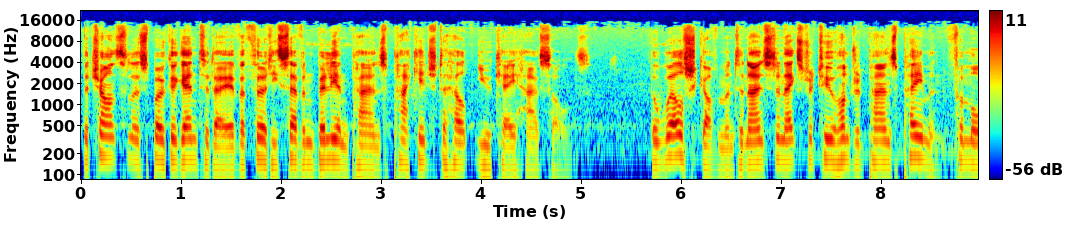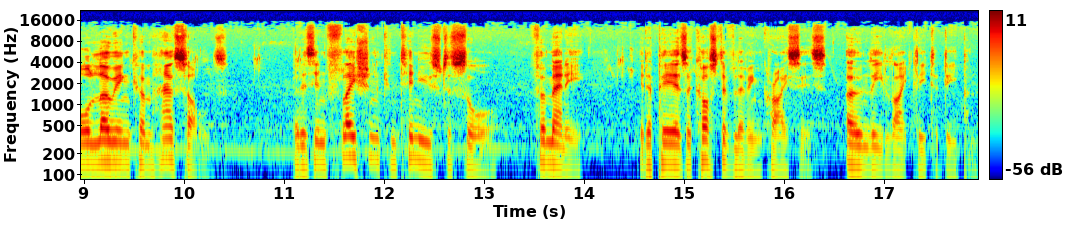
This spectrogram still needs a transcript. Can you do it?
The Chancellor spoke again today of a £37 billion package to help UK households. The Welsh Government announced an extra £200 payment for more low income households. But as inflation continues to soar, for many, it appears a cost of living crisis only likely to deepen.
